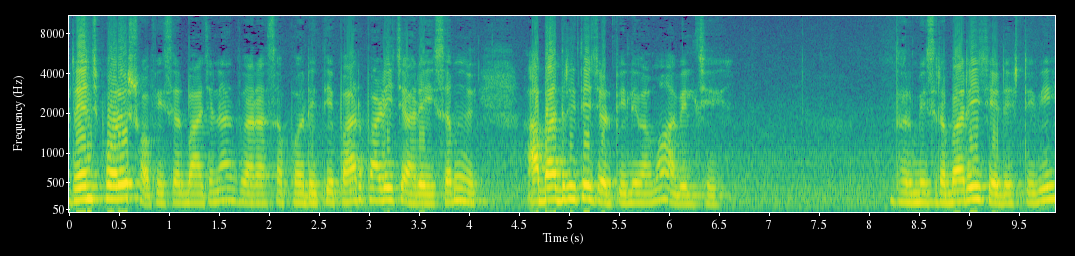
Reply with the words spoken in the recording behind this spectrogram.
રેન્જ ફોરેસ્ટ ઓફિસર બાજના દ્વારા સફળ રીતે પાર પાડી ચારેય ઇસમને આબાદ રીતે ઝડપી લેવામાં આવેલ છે. ધર્મેશ રબારી જેડેશ ટીવી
